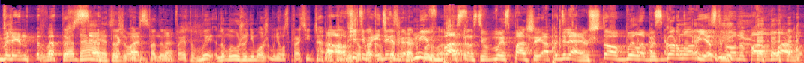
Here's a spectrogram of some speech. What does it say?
Блин. Вот, да, да, я тоже об этом согласен, подумал. да. Поэтому мы, ну, мы уже не можем у него спросить, типа, А братан, вообще, ну, типа, как, интересно, как миф было, да. Бастерс, типа, мы с Пашей определяем, что было бы с горлом, если бы он упал в лаву.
